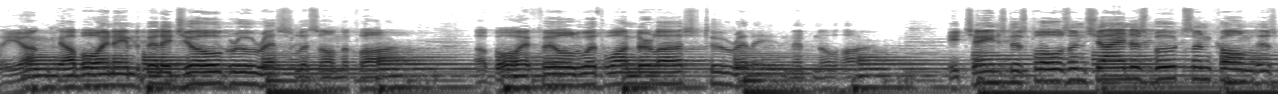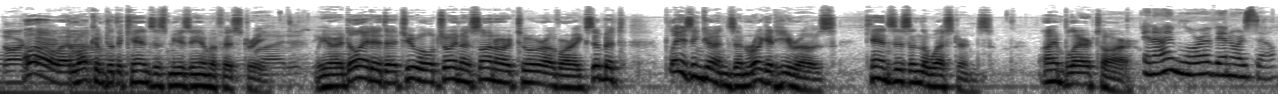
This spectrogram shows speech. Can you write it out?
A young cowboy named Billy Joe grew restless on the farm. A boy filled with wanderlust who really meant no harm. He changed his clothes and shined his boots and combed his dark hair. Hello, and welcome to the Kansas Museum of History. We are delighted that you will join us on our tour of our exhibit, Blazing Guns and Rugged Heroes Kansas and the Westerns. I'm Blair Tarr. And I'm Laura Van Orsdell.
